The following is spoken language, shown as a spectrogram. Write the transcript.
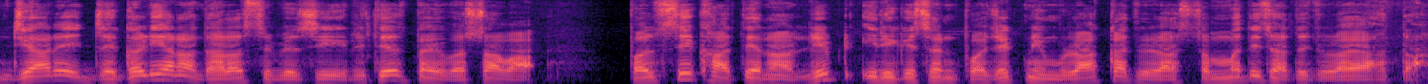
જ્યારે ઝઘડિયાના ધારાસભ્ય શ્રી રીતેશભાઈ વસાવા પલસી ખાતેના લિફ્ટ ઇરિગેશન પ્રોજેક્ટની મુલાકાત વેળા સંમતિ સાથે જોડાયા હતા.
